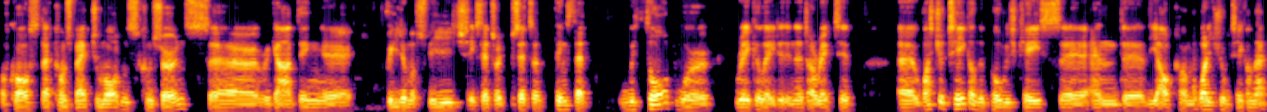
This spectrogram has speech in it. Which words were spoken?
of course, that comes back to Morten's concerns regarding freedom of speech, etc., etc., things that we thought were regulated in a directive. Uh, what's your take on the Polish case uh, and uh, the outcome? What is your take on that?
